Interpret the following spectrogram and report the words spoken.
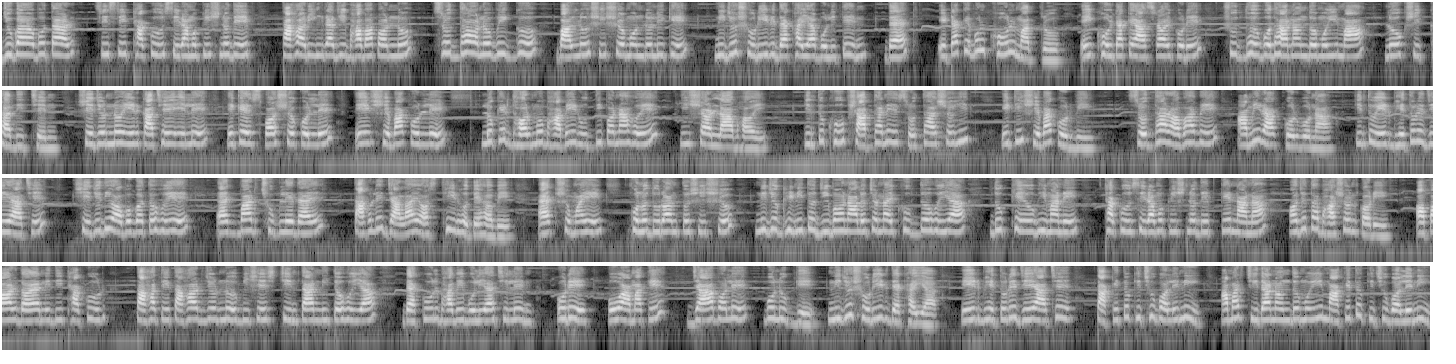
যুগাবতার শ্রী শ্রী ঠাকুর শ্রীরামকৃষ্ণদেব, তাহার ইংরাজি ভাবাপন্ন, শ্রদ্ধা অনভিজ্ঞ বাল্য শিষ্যমণ্ডলীকে নিজ শরীর দেখাইয়া বলিতেন, দেখ, এটা কেবল খোল মাত্র। এই খোলটাকে আশ্রয় করে শুদ্ধ বোধানন্দময়ী মা লোক শিক্ষা দিচ্ছেন। সেজন্য এর কাছে এলে একে স্পর্শ করলে, এর সেবা করলে লোকের ধর্মভাবের উদ্দীপনা হয়ে ঈশ্বর লাভ হয়। কিন্তু খুব সাবধানে শ্রদ্ধার সহিত এটি সেবা করবি। শ্রদ্ধার অভাবে আমি রাগ করব না। কিন্তু এর ভেতরে যে আছে, সে যদি অবগত হয়ে একবার ছুবলে দেয়, তাহলে জ্বালায় অস্থির হতে হবে। এক সময়ে কোনো দুরন্ত শিষ্য নিজ ঘৃণিত জীবন আলোচনায় ক্ষুব্ধ হইয়া দুঃখে অভিমানে ঠাকুর শ্রীরামকৃষ্ণদেবকে নানা অযথা ভাষণ করে। অপার দয়ানিধি ঠাকুর তাহাতে তাহার জন্য বিশেষ চিন্তান্বিত হইয়া ব্যাকুলভাবে বলিয়াছিলেন, ওরে, ও আমাকে যা বলে বলুক গে, নিজ শরীর দেখাইয়া, এর ভেতরে যে আছে তাকে তো কিছু বলেনি, আমার চিদানন্দময়ী মাকে তো কিছু বলেনি।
